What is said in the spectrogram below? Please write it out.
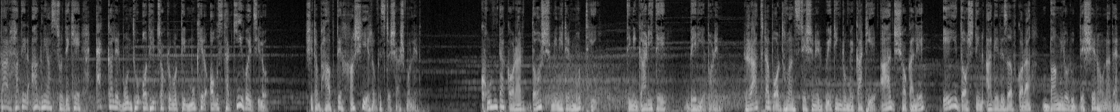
তার হাতের আগ্নেয়াস্ত্র দেখে এককালের বন্ধু অধীর চক্রবর্তীর মুখের অবস্থা কি হয়েছিল, সেটা ভাবতে হাসি এলো মিস্টার শাসমলের। খুনটা করার দশ মিনিটের মধ্যেই তিনি গাড়িতে বেরিয়ে পড়েন। রাতটা বর্ধমান স্টেশনের ওয়েটিং রুমে কাটিয়ে আজ সকালে এই দশ দিন আগে রিজার্ভ করা বাংলোর উদ্দেশ্যে রওনা দেন।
